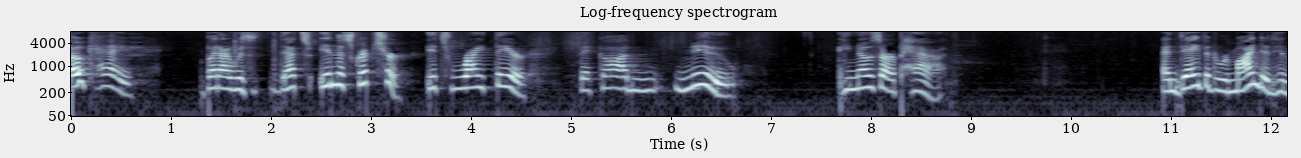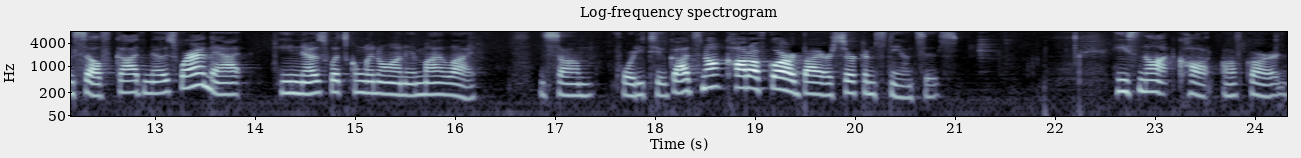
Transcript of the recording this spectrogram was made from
okay. But I was, that's in the scripture. It's right there that God knew. He knows our path. And David reminded himself God knows where I'm at, He knows what's going on in my life. In Psalm 42. God's not caught off guard by our circumstances. He's not caught off guard.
